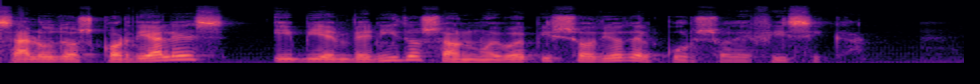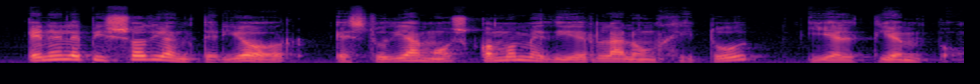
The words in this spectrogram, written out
Saludos cordiales y bienvenidos a un nuevo episodio del curso de física. En el episodio anterior estudiamos cómo medir la longitud y el tiempo.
